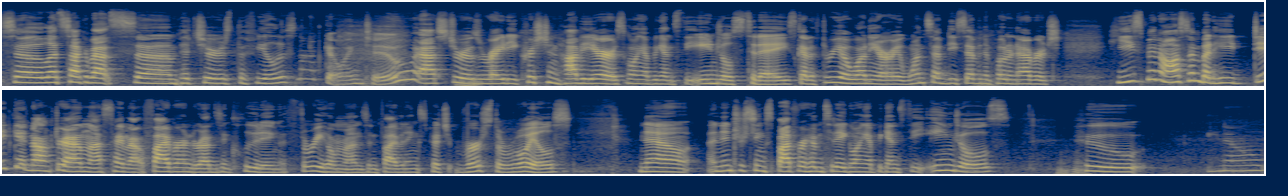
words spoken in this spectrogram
So let's talk about some pitchers the field is not going to. Astros righty Christian Javier is going up against the Angels today. He's got a 301 ERA, 177 opponent average. He's been awesome, but he did get knocked around last time out. Five earned runs, including three home runs and five innings pitched versus the Royals. Now, an interesting spot for him today going up against the Angels, who, you know,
